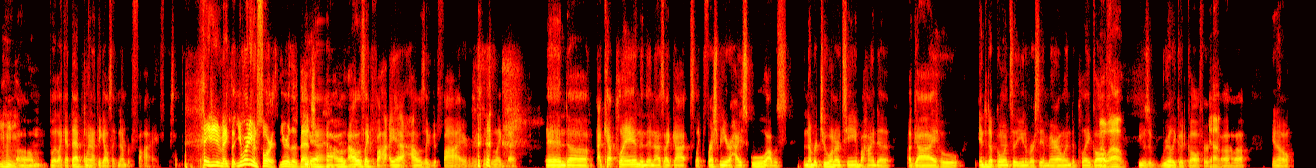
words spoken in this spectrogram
Mm-hmm. Um, but like at that point, I think I was like number five or something. Hey, you didn't make the. You weren't even fourth. You were the bench. Yeah, I was, I was like five. Yeah, I was like five or something like that. And uh, I kept playing, and then as I got like freshman year of high school, I was the number two on our team behind a a guy who ended up going to the University of Maryland to play golf. Oh wow, he was a really good golfer. Yeah. Uh, you know,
